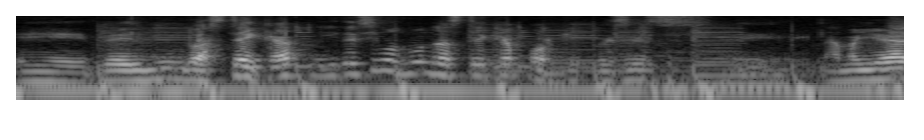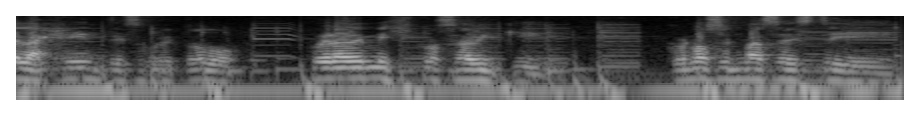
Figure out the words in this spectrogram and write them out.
eh, del mundo azteca, y decimos mundo azteca porque pues es la mayoría de la gente, sobre todo fuera de México, saben que conocen más a, este,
